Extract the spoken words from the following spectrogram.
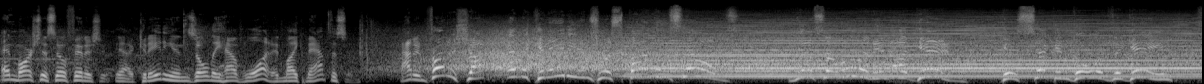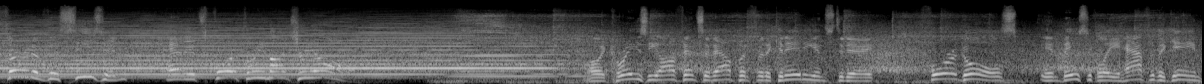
and Marchessault finishes. Yeah, Canadiens only have one, and Mike Matheson. Out in front of shot, and the Canadiens respond themselves. Yes, Ylönen again. His second goal of the game, third of the season, and it's 4-3 Montreal. Oh, a crazy offensive output for the Canadiens today. Four goals in basically half of the game.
